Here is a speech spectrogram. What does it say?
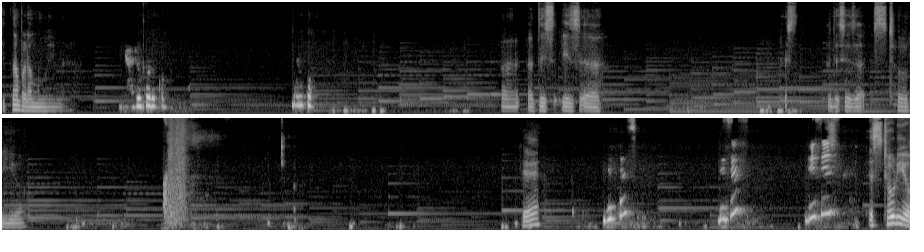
कितना बड़ा मुंह है मेरा रुको रुको रुको uh, this is a s- this is a studio okay this is this is this is a studio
